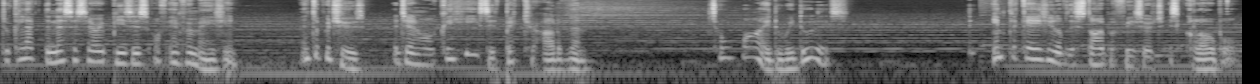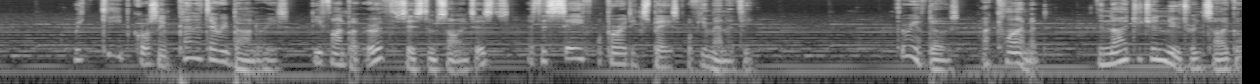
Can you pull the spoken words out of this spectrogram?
to collect the necessary pieces of information and to produce a general cohesive picture out of them. So, why do we do this? The implication of this type of research is global. We keep crossing planetary boundaries defined by Earth system scientists as the safe operating space of humanity. Three of those are climate, the nitrogen nutrient cycle,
